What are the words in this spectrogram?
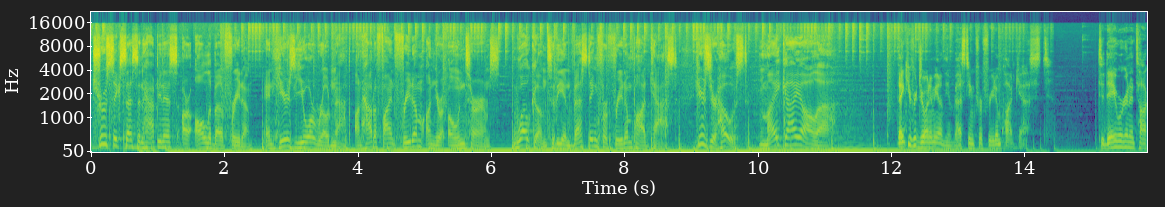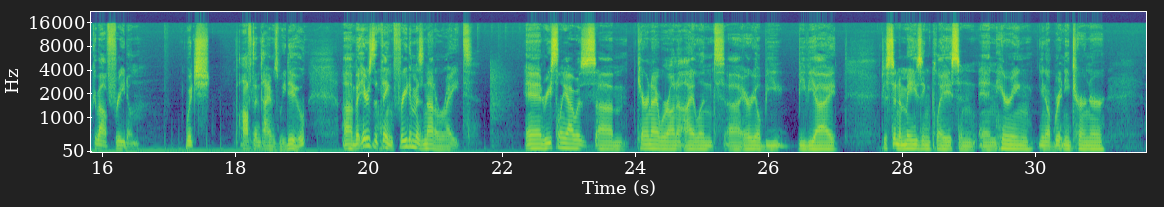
True success and happiness are all about freedom. And here's your roadmap on how to find freedom on your own terms. Welcome to the Investing for Freedom podcast. Here's your host, Mike Ayala. Thank you for joining me on the Investing for Freedom podcast. Today, we're going to talk about freedom, which oftentimes we do. Um, but here's the thing freedom is not a right. And recently, I was, um, Karen and I were on an island, uh, Aerial B- BVI, just an amazing place. And, and hearing, you know, Brittany Turner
